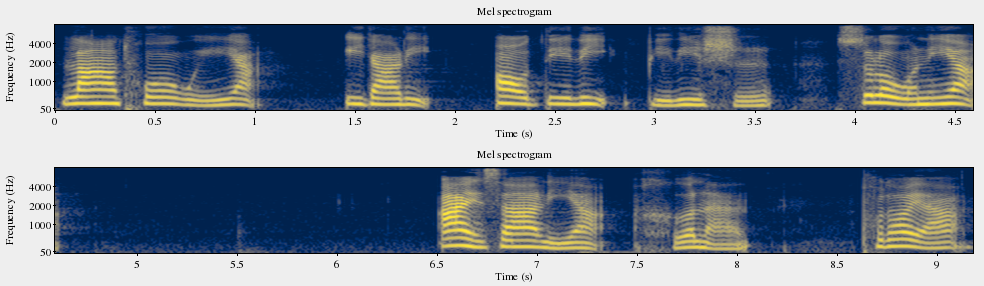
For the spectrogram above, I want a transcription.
拉脱维亚、意大利、奥地利、比利时、斯洛文尼亚、爱沙尼亚、荷兰、葡萄牙、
